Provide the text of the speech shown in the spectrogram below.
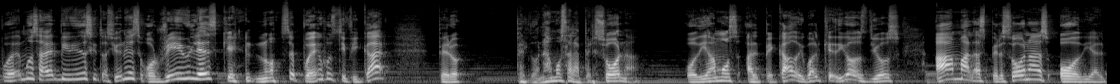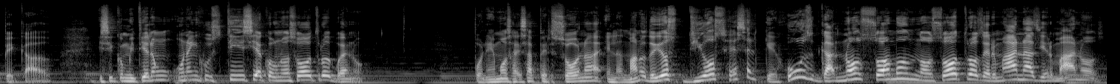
podemos haber vivido situaciones horribles que no se pueden justificar, pero perdonamos a la persona, odiamos al pecado, igual que Dios. Dios ama a las personas, odia el pecado. Y si cometieron una injusticia con nosotros, bueno, ponemos a esa persona en las manos de Dios. Dios es el que juzga, no somos nosotros, hermanas y hermanos.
